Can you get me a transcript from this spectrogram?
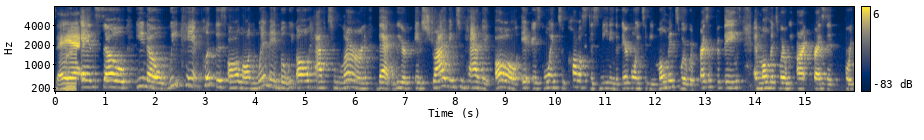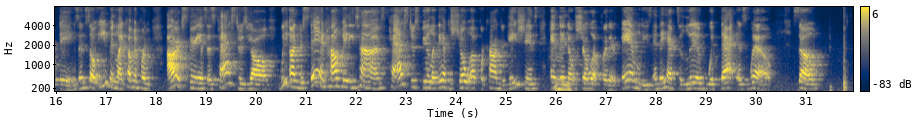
Say it. And so, you know, we can't put this all on women, but we all have to learn that we are in striving to have it all. It is going to cost us, meaning that there are going to be moments where we're present for things and moments where we aren't present for things. And so, even like coming from our experience as pastors, y'all, we understand how many times pastors feel like they have to show up for congregations and mm. then don't show up for their families, and they have to live with that as well. So,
